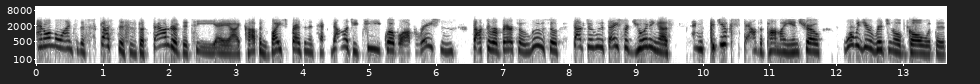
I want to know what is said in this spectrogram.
And on the line to discuss this is the founder of the TE AI Cup and Vice President Technology, TE Global Operations, Dr. Roberto Liu. So, Dr. Liu, thanks for joining us. And could you expound upon my intro? What was your original goal with the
